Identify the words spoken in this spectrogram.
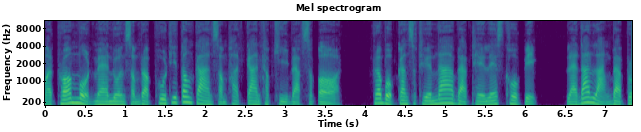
มัติพร้อมโหมดแมนนวลสำหรับผู้ที่ต้องการสัมผัสการขับขี่แบบสปอร์ต ระบบการสะเทือนหน้าแบบเทเลสโคปิก และด้านหลังแบบโร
